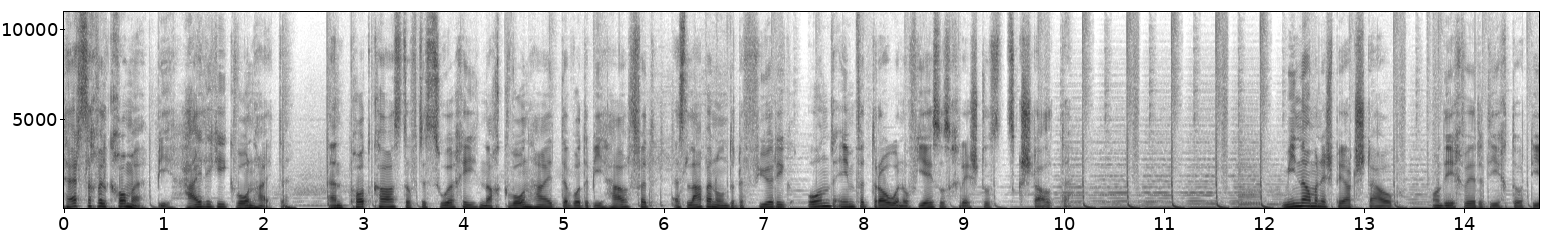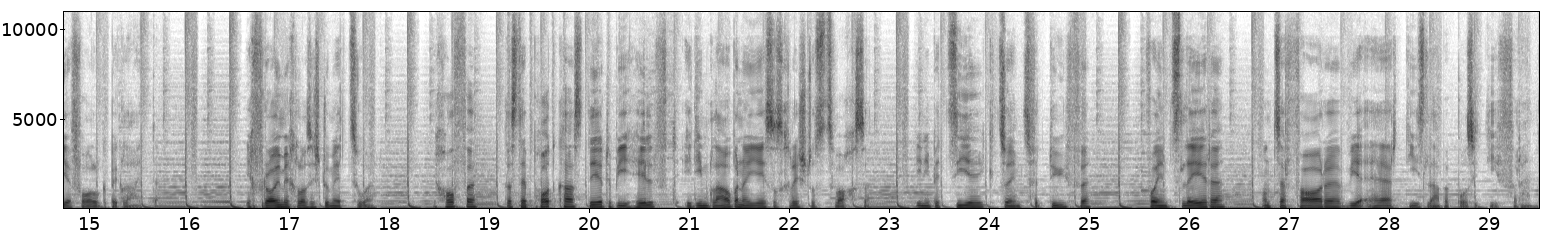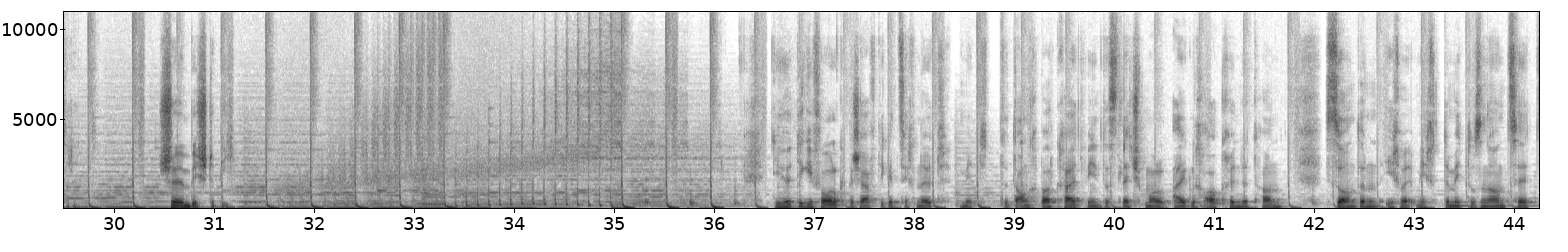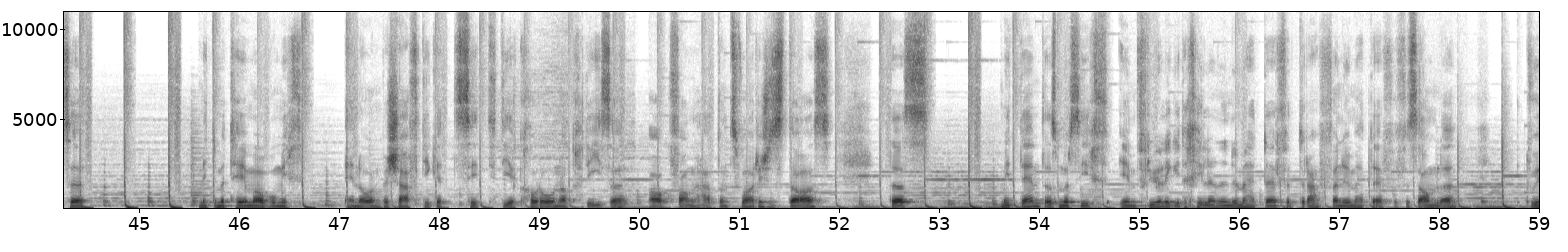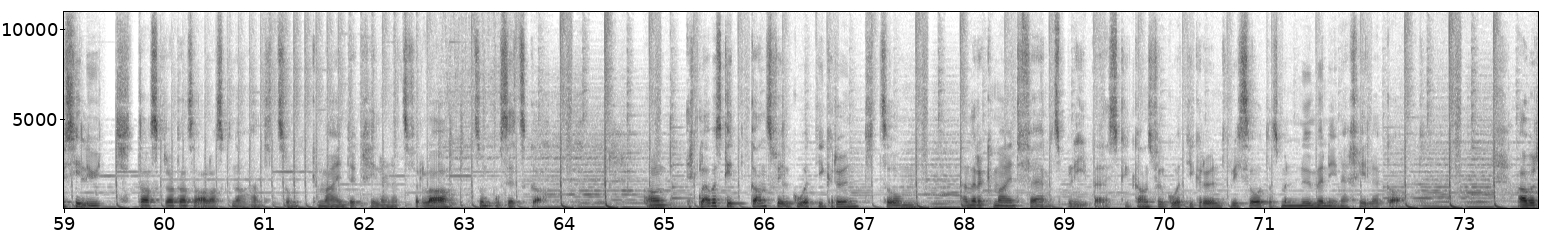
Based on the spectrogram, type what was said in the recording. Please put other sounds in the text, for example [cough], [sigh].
Herzlich willkommen bei Heilige Gewohnheiten, ein Podcast auf der Suche nach Gewohnheiten, die dabei helfen, ein Leben unter der Führung und im Vertrauen auf Jesus Christus zu gestalten. Mein Name ist Beat Staub und ich werde dich durch diese Folge begleiten. Ich freue mich, hörst du mir zu. Ich hoffe, dass der Podcast dir dabei hilft, in deinem Glauben an Jesus Christus zu wachsen, deine Beziehung zu ihm zu vertiefen, von ihm zu lernen und zu erfahren, wie er dein Leben positiv verändert. Schön bist du dabei. Die heutige Folge beschäftigt sich nicht mit der Dankbarkeit, wie ich das letzte Mal eigentlich angekündigt habe, sondern ich werde mich damit auseinandersetzen mit einem Thema, das mich enorm beschäftigt, seit die Corona-Krise angefangen hat. Und zwar ist es das, dass mit dem, dass man sich im Frühling in den Kirchen nicht mehr hat dürfen treffen, nicht mehr hat dürfen versammeln, gewisse Leute das gerade als Anlass genommen haben, zum Gemeindekirchen zu verlassen, zum rauszugehen. Und ich glaube, es gibt ganz viele gute Gründe, um einer Gemeinde fern zu bleiben. Es gibt ganz viele gute Gründe, wieso dass man nicht mehr in eine Kirche geht. Aber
